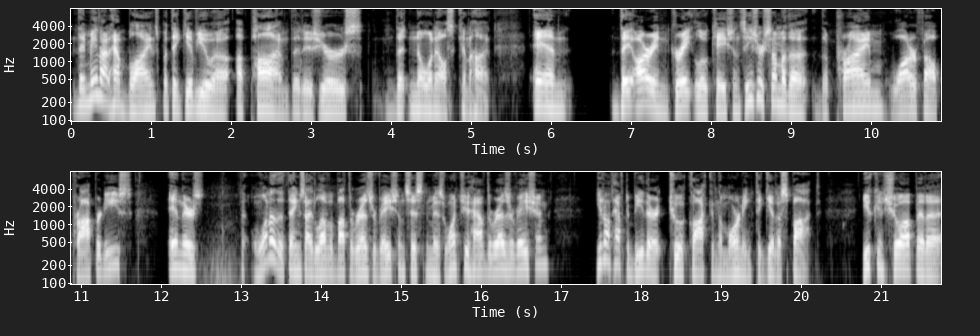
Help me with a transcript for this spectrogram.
they may not have blinds, but they give you a, a pond that is yours that no one else can hunt, and they are in great locations. These are some of the the prime waterfowl properties, and there's one of the things I love about the reservation system is once you have the reservation, you don't have to be there at two o'clock in the morning to get a spot. You can show up at a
